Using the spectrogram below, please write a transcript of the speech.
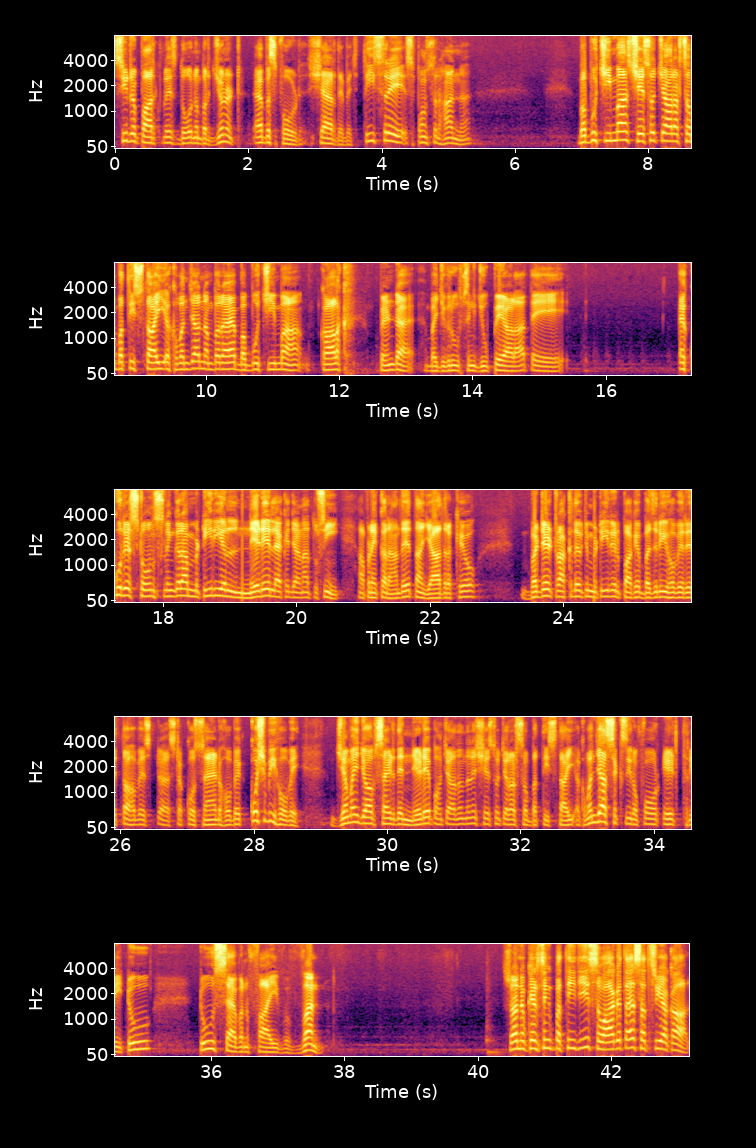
Cedar park place 2 number unit, Abbotsford ਸ਼ਹਿਰ ਦੇ ਵਿੱਚ। ਤੀਸਰੇ ਸਪਾਂਸਰ ਹਨ ਬੱਬੂ ਚੀਮਾ 604 832 2751 ਨੰਬਰ ਹੈ। ਬੱਬੂ ਚੀਮਾ ਕਾਲਖ ਪਿੰਡ ਹੈ ਬਾਈ ਜਗਰੂਪ ਸਿੰਘ ਜੂਪੇ ਵਾਲਾ ਤੇ ਐਕੂਰੇਟ ਸਟੋਨ ਸਲਿੰਗਰ ਆ। ਮਟੀਰੀਅਲ ਨੇੜੇ ਲੈ ਕੇ ਜਾਣਾ ਤੁਸੀਂ ਆਪਣੇ ਘਰਾਂ ਦੇ, ਤਾਂ ਯਾਦ ਰੱਖਿਓ। ਵੱਡੇ ਟਰੱਕ ਦੇ ਵਿੱਚ ਮਟੀਰੀਅਲ ਪਾ ਕੇ ਬਜਰੀ ਹੋਵੇ, ਰੇਤਾ ਹੋਵੇ ਸਟ- ਸਟੱਕੋ ਸੈਂਡ ਹੋਵੇ ਕੁਝ ਵੀ ਹੋਵੇ, ਜਮੇ ਜੌਬ ਸਾਈਟ ਦੇ ਨੇੜੇ ਪਹੁੰਚਾ ਦਿੰਦੇ ਨੇ। 604832 5751 604832 2751 ਸਰ ਨਵਕਿਰਨ ਸਿੰਘ ਪੱਤੀ ਜੀ ਸਵਾਗਤ ਹੈ ਸਤਿ ਸ੍ਰੀ ਅਕਾਲ।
